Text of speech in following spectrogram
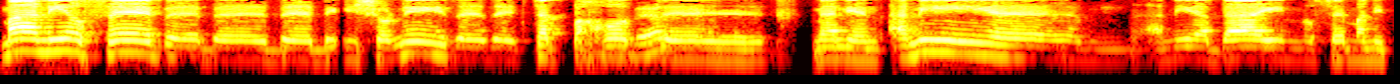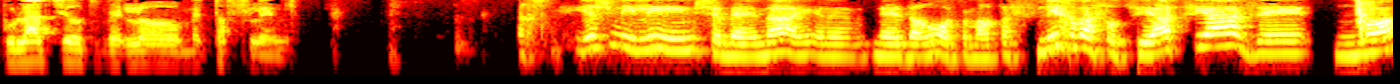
מה אני עושה בלשוני זה, זה קצת פחות uh, מעניין. אני, uh, אני עדיין עושה מניפולציות ולא מתפלל. יש מילים שבעיניי הן נהדרות, כלומר תסמיך ואסוציאציה זה מואה,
